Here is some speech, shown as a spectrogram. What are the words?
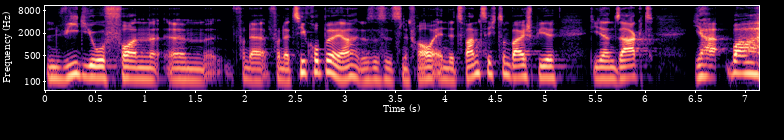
ein Video von, ähm, von, der, von der Zielgruppe, ja, das ist jetzt eine Frau Ende 20 zum Beispiel, die dann sagt, ja, boah,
